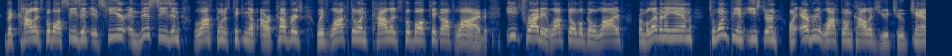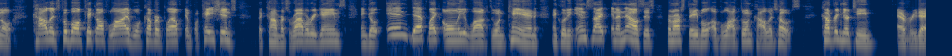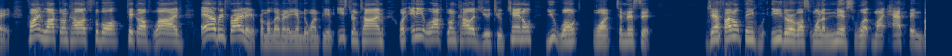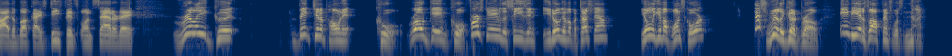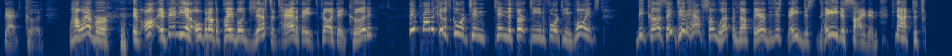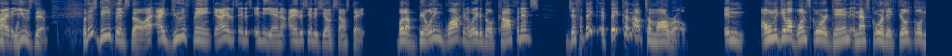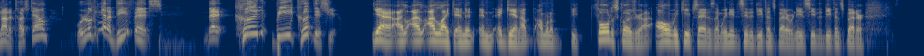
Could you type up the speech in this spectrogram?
The college football season is here, and this season, Locked On is kicking up our coverage with Locked On College Football Kickoff Live. Each Friday, Locked On will go live from 11 a.m. to 1 p.m. Eastern on every Locked On College YouTube channel. College Football Kickoff Live will cover playoff implications, the conference rivalry games, and go in depth like only Locked On can, including insight and analysis from our stable of Locked On College hosts, covering their team every day. Find Locked On College Football Kickoff live every Friday from 11 a.m. to 1 p.m. Eastern Time on any Locked On College YouTube channel. You won't want to miss it. Jeff, I don't think either of us want to miss what might happen by the Buckeyes defense on Saturday. Really good Big Ten opponent, cool. Road game, cool. First game of the season, you don't give up a touchdown. You only give up one score. That's really good, bro. Indiana's offense was not that good. However, if all, if Indiana opened up the playbook just a tad, if they felt like they could, they probably could have scored 10, 10 to 13 to 14 points because they did have some weapons up there. They just they just they decided not to try to use them. But this defense, though, I, I do think, and I understand it's Indiana, I understand it's Youngstown State, but a building block and a way to build confidence. Jeff, if they if they come out tomorrow and only give up one score again, and that score is a field goal, not a touchdown, we're looking at a defense that it could be good this year. Yeah, I I, I liked it, and and again, I, I want to be full disclosure. I, all we keep saying is that we need to see the defense better. We need to see the defense better.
